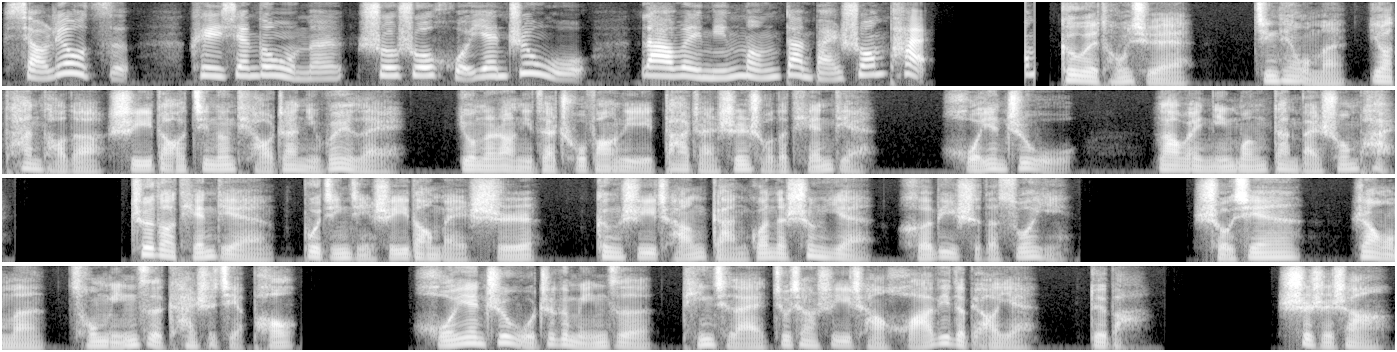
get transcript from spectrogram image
小六子可以先跟我们说说火焰之舞辣味柠檬蛋白双派。各位同学，今天我们要探讨的是一道既能挑战你味蕾。又能让你在厨房里大展身手的甜点——火焰之舞辣味柠檬蛋白双派。这道甜点不仅仅是一道美食，更是一场感官的盛宴和历史的缩影。首先，让我们从名字开始解剖。火焰之舞这个名字听起来就像是一场华丽的表演，对吧？事实上，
